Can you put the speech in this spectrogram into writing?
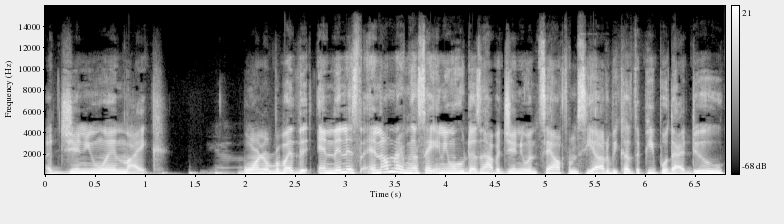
a genuine like born or but the, and then it's and I'm not even gonna say anyone who doesn't have a genuine sound from Seattle because the people that do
